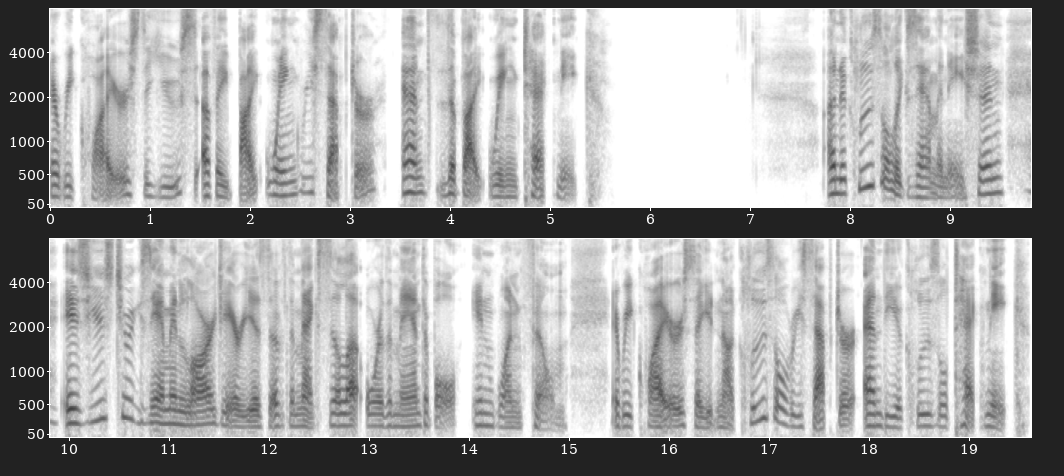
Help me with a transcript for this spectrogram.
It requires the use of a bite wing receptor and the bite wing technique. An occlusal examination is used to examine large areas of the maxilla or the mandible in one film. It requires an occlusal receptor and the occlusal technique.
